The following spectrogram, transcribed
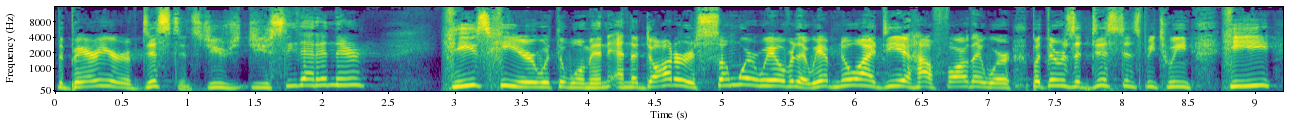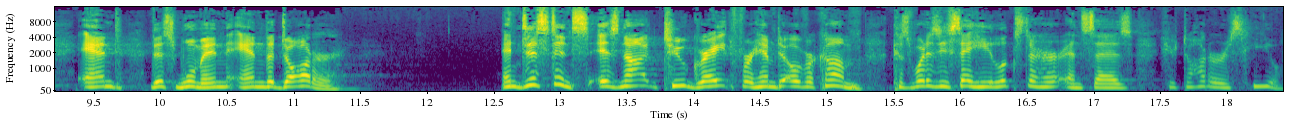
the barrier of distance. Do you, do you see that in there? He's here with the woman, and the daughter is somewhere way over there. We have no idea how far they were, but there was a distance between he and this woman and the daughter. And distance is not too great for him to overcome. Because what does he say? He looks to her and says, Your daughter is healed.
